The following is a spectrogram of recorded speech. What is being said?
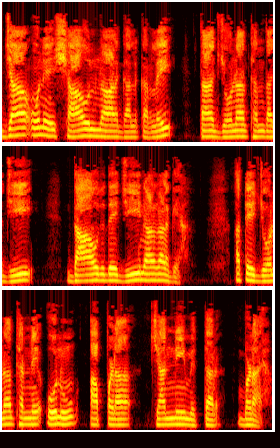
ਜਾਂ ਉਹਨੇ ਸ਼ਾਉਲ ਨਾਲ ਗੱਲ ਕਰ ਲਈ ਤਾਂ ਜੋਨਾਥਨ ਦਾ ਜੀ ਦਾਊਦ ਦੇ ਜੀ ਨਾਲ ਰਲ ਗਿਆ ਅਤੇ ਜੋਨਾਥਨ ਨੇ ਉਹਨੂੰ ਆਪਣਾ ਜਾਨੀ ਮਿੱਤਰ ਬਣਾਇਆ।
